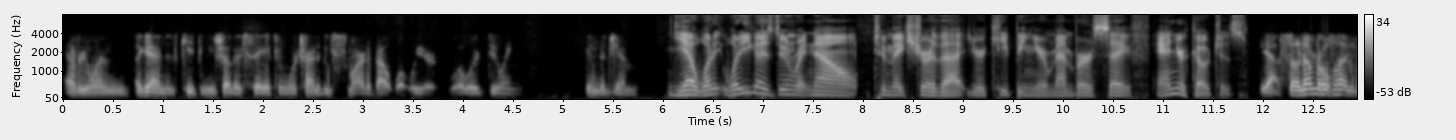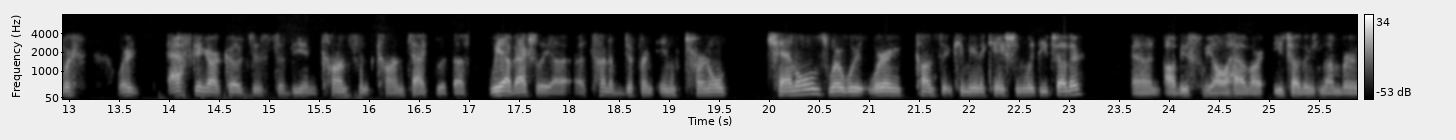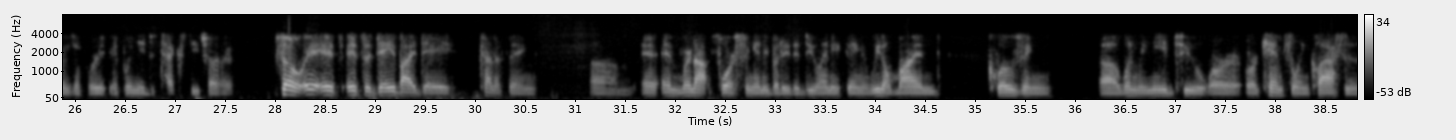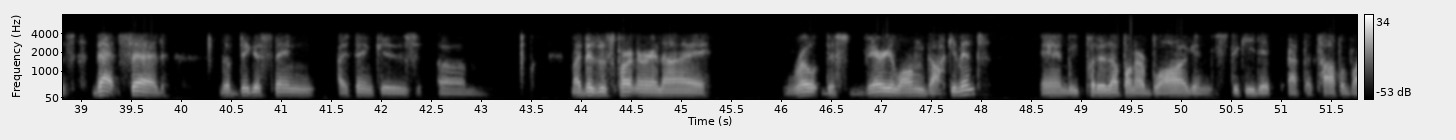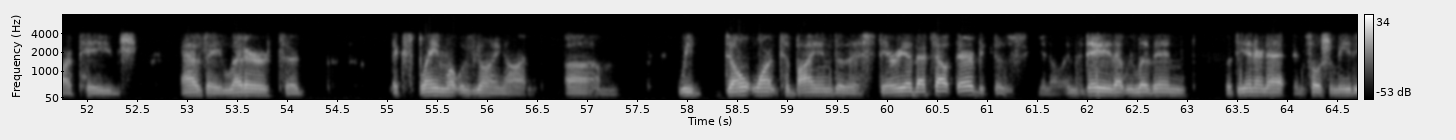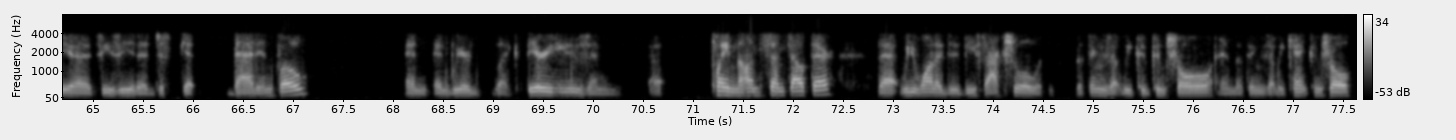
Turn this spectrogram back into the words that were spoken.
everyone again is keeping each other safe, and we're trying to be smart about what we're what we're doing in the gym. Yeah, what what are you guys doing right now to make sure that you're keeping your members safe and your coaches? Yeah, so number one, we're we're asking our coaches to be in constant contact with us. We have actually a, a ton of different internal channels where we, we're in constant communication with each other, and obviously we all have our each other's numbers if we if we need to text each other. So it, it's it's a day by day kind of thing, um, and, and we're not forcing anybody to do anything. We don't mind closing uh, when we need to or or canceling classes. That said, the biggest thing I think is um, my business partner and I wrote this very long document and we put it up on our blog and stickied it at the top of our page as a letter to explain what was going on. Um, we don't want to buy into the hysteria that's out there because you know in the day that we live in with the internet and social media it's easy to just get bad info and and weird like theories and uh, plain nonsense out there that we wanted to be factual with the things that we could control and the things that we can't control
